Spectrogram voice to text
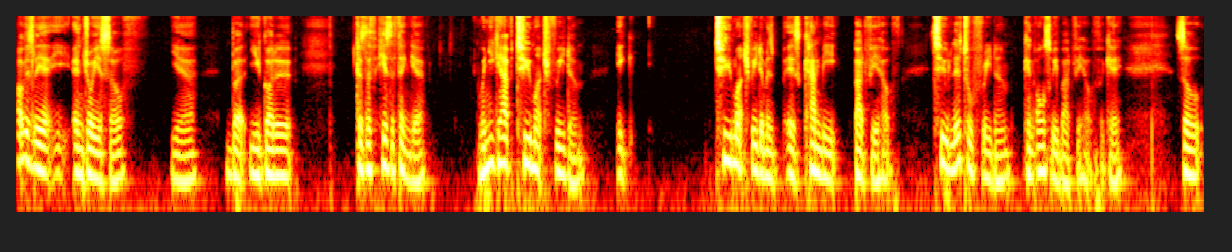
Obviously eh, enjoy yourself, yeah, but you got to cuz here's the thing, yeah. When you have too much freedom, it too much freedom is is can be bad for your health too little freedom can also be bad for your health okay? So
